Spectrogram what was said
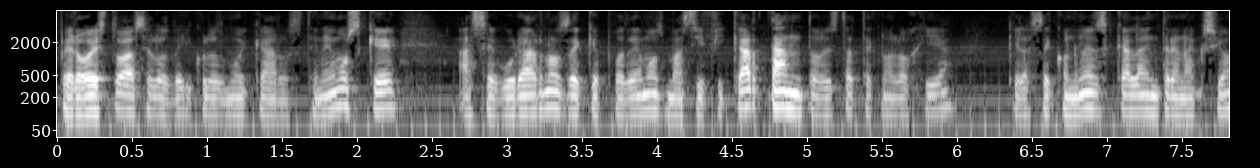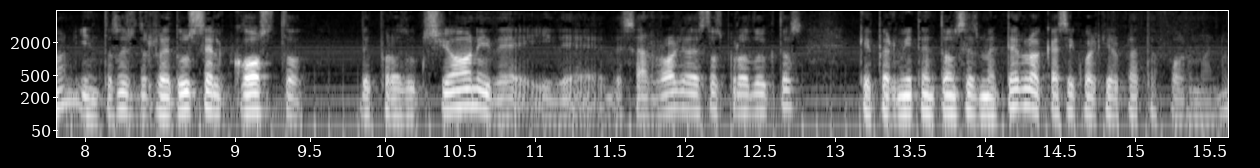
pero esto hace los vehículos muy caros. Tenemos que asegurarnos de que podemos masificar tanto esta tecnología que las economías de escala entren en acción y entonces reduce el costo de producción y de, y de desarrollo de estos productos que permite entonces meterlo a casi cualquier plataforma. ¿no?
